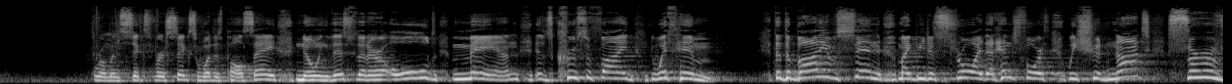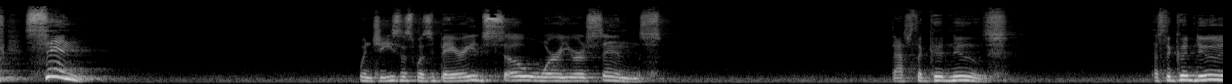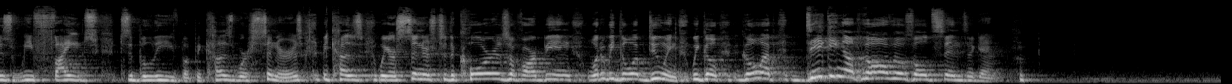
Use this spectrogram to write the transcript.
Romans 6, verse 6, what does Paul say? Knowing this, that our old man is crucified with him that the body of sin might be destroyed, that henceforth we should not serve sin. When Jesus was buried, so were your sins. That's the good news. That's the good news we fight to believe, but because we're sinners, because we are sinners to the cores of our being, what do we go up doing? We go, go up digging up all those old sins again.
